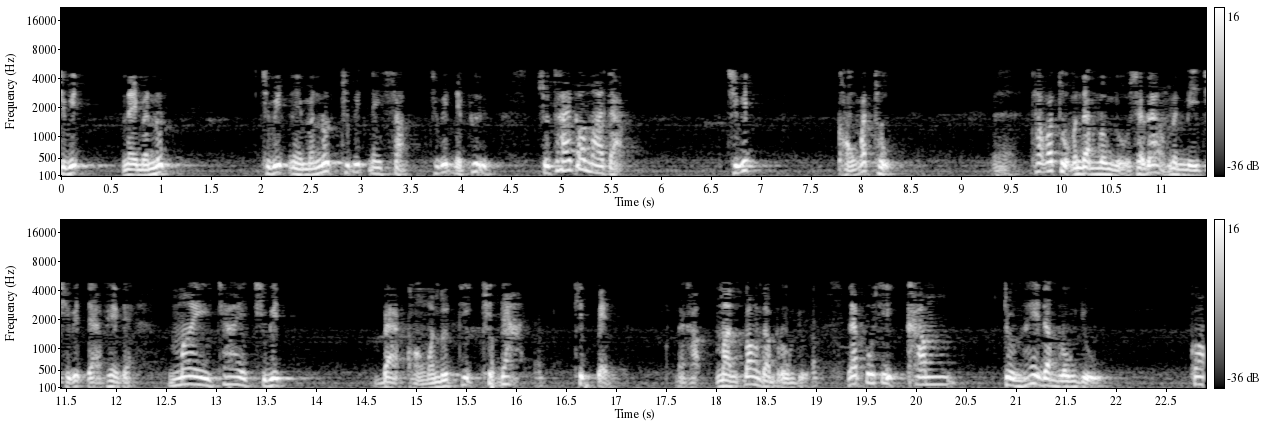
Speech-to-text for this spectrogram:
ชีวิตในมนุษย์ ชีวิตในมนุษย์ ชีวิตในสัตว์ ชีวิตในพืช สุดท้ายก็มาจากชีวิตของวัตถุถ้าวัตถุมันดำรงอยู่แสดงมันมีชีวิตแต่เพียงแต่ไม่ใช่ชีวิตแบบของมนุษย์ที่คิดได้ คิดเป็นนะครับ มันต้องดำรงอยู่ และผู้ที่คำจุนให้ดำรงอยู่ ก็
